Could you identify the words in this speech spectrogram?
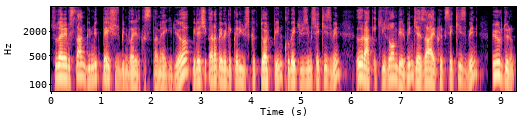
Suudi Arabistan günlük 500 bin varil kısıtlamaya gidiyor. Birleşik Arap Emirlikleri 144 bin, Kuveyt 128 bin, Irak 211 bin, Cezayir 48 bin, Ürdün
